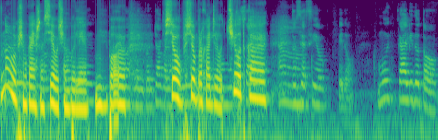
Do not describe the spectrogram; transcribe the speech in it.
Ну, в общем, problema, конечно, nos все очень tratado были. bien, б- nos hemos reencontrado con la Все, familia все que проходило teníamos muchos четко, años. Entonces ha sido, pero muy cálido todo.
